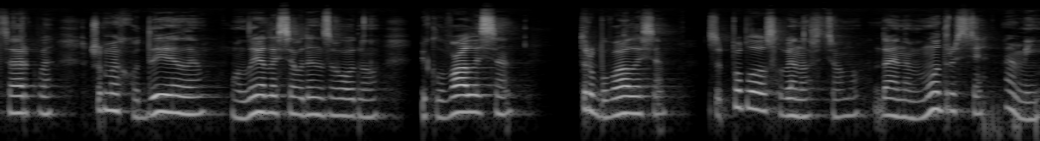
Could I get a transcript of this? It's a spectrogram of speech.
церкви, щоб ми ходили, молилися один за одного, піклувалися, турбувалися. Поблагослови нас в цьому, дай нам мудрості. Амінь.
